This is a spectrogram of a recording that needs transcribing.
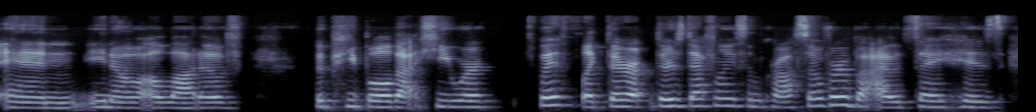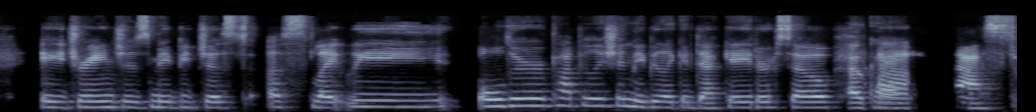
and you know, a lot of the people that he worked with, like there there's definitely some crossover, but I would say his age range is maybe just a slightly older population, maybe like a decade or so Okay. uh, past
